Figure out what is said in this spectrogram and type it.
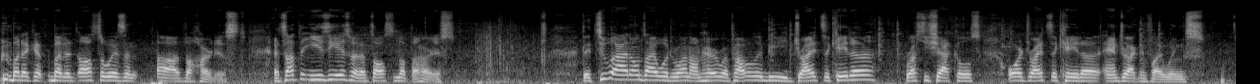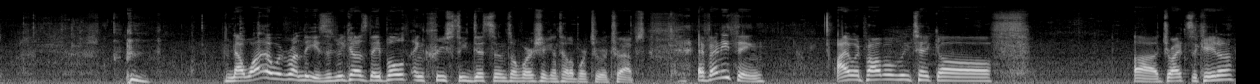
but it but it also isn't uh, the hardest. It's not the easiest, but it's also not the hardest. The two add-ons I would run on her would probably be Dried Cicada, Rusty Shackles, or Dried Cicada and Dragonfly Wings. now, why I would run these is because they both increase the distance of where she can teleport to her traps. If anything, I would probably take off uh, Dried Cicada,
